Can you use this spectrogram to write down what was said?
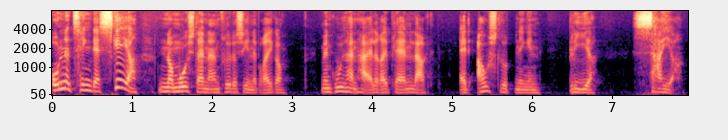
onde ting, der sker, når modstanderen flytter sine brikker. Men Gud han har allerede planlagt, at afslutningen bliver sejr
